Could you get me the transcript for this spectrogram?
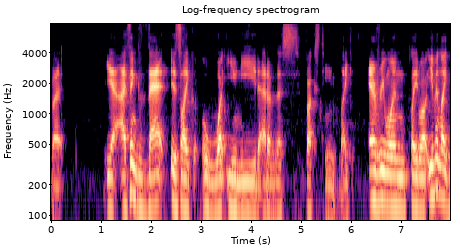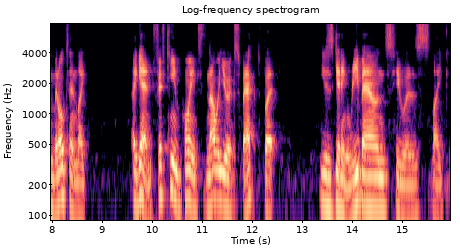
But yeah, I think that is like what you need out of this Bucks team. Like everyone played well, even like Middleton. Like again, 15 points is not what you expect, but he's getting rebounds. He was like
